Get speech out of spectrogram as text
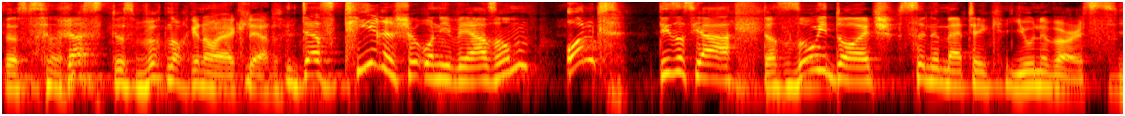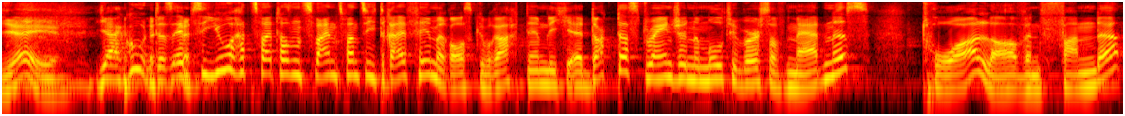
Das, das, das wird noch genauer erklärt. das tierische Universum und dieses Jahr das Zoe Deutsch Cinematic Universe. Yay. Ja, gut, das MCU hat 2022 drei Filme rausgebracht, nämlich äh, Doctor Strange in the Multiverse of Madness, Thor, Love and Thunder,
